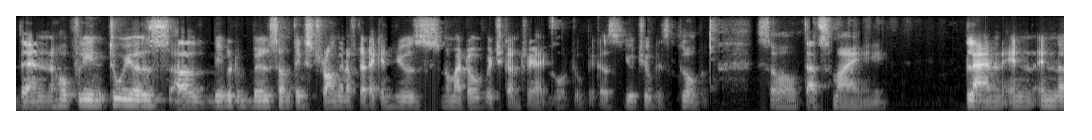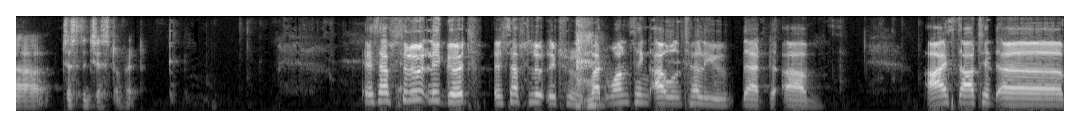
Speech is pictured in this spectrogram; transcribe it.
then hopefully in two years, I'll be able to build something strong enough that I can use no matter which country I go to because YouTube is global. So that's my plan in, in uh, just the gist of it. It's absolutely yeah. good. It's absolutely true. but one thing I will tell you that um, I started uh,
